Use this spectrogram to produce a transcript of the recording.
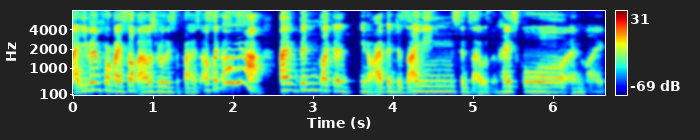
I, even for myself, I was really surprised. I was like, oh yeah, I've been like a, you know, I've been designing since I was in high school and like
